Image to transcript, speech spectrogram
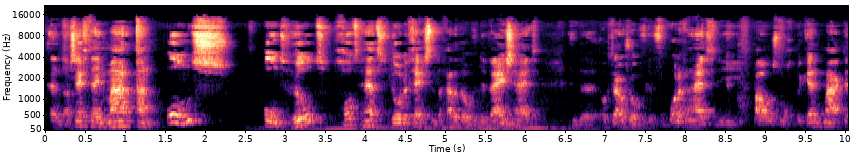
En dan zegt hij, maar aan ons onthult God het door de geest. En dan gaat het over de wijsheid de, ook trouwens over de verborgenheid die Paulus nog bekend maakte.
